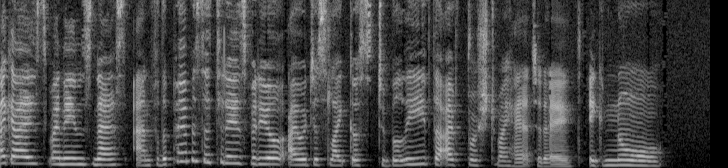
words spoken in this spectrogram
Hi guys, my name's Ness and for the purpose of today's video I would just like us to believe that I've brushed my hair today. Ignore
